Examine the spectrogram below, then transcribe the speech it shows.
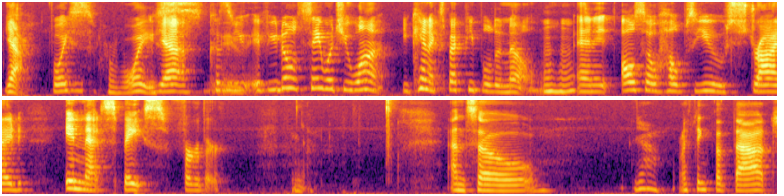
yeah, Voice. her voice. Yeah, because you, if you don't say what you want, you can't expect people to know, Mm-hmm. and it also helps you stride in that space further. And so yeah i think that that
